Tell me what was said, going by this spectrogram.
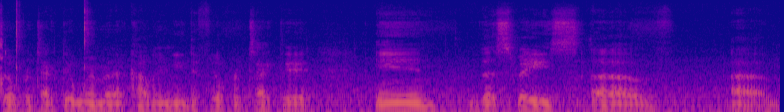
feel protected. Women of color need to feel protected in the space of um,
